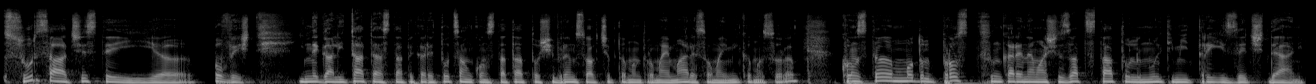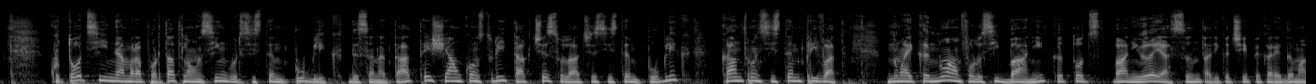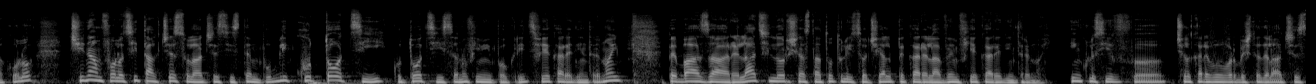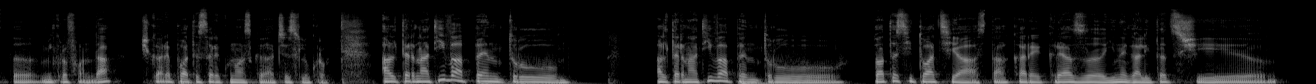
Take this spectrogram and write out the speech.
Sursa acestei uh, povești, inegalitatea asta pe care toți am constatat-o și vrem să o acceptăm într-o mai mare sau mai mică măsură, constă în modul prost în care ne-am așezat statul în ultimii 30 de ani. Cu toții ne-am raportat la un singur sistem public de sănătate și am construit accesul la acest sistem public ca într-un sistem privat. Numai că nu am folosit banii, că toți banii ăia sunt, adică cei pe care îi dăm acolo, ci ne-am folosit accesul la acest sistem public cu toții, cu toții, să nu fim ipocriți, fiecare dintre noi, pe baza relațiilor și a statutului social pe care îl avem fiecare dintre noi. Inclusiv uh, cel care vă vorbește de la acest uh, microfon, da? Și care poate să recunoască acest lucru. Alternativa pentru alternativa pentru toată situația asta care creează inegalități și uh,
